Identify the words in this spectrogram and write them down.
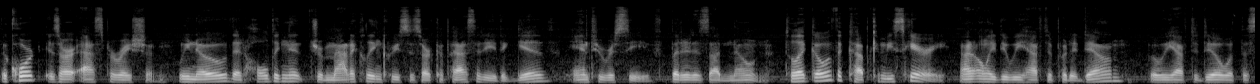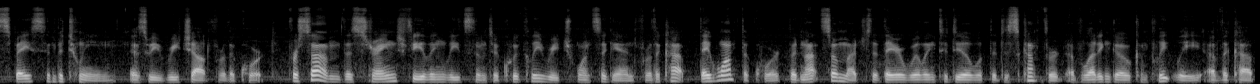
The quart is our aspiration. We know that holding it dramatically increases our capacity to give and to receive, but it is unknown. To let go of the cup can be scary. Not only do we have to put it down, but we have to deal with the space in between as we reach out for the quart. For some, this strange feeling leads them to quickly reach once again for the cup. They want the quart, but not so much that they are willing to deal with the discomfort of letting go completely of the cup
